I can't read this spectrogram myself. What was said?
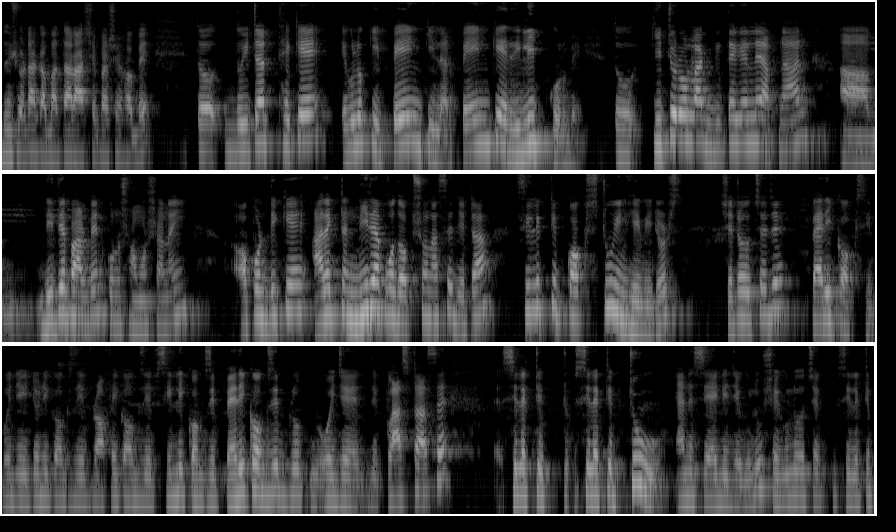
দুইশো টাকা বা তার আশেপাশে হবে। তো দুইটার থেকে এগুলো কি? পেইন কিলার পেইনকে রিলিভ করবে। তো কিটোরোলাক দিতে গেলে আপনার দিতে পারবেন, কোনো সমস্যা নাই। অপরদিকে আরেকটা নিরাপদ অপশন আছে, যেটা সিলেক্টিভ কক্স টু ইনহিবিটরস সেটা হচ্ছে যে প্যারিকক্সিপ ওই যে ইটোরিকক্সিপ রফিকক্সিপ সিলিকক্সিপ প্যারিকক্সিপ গ্রুপ ওই যে ক্লাসটা আছে selective two selective two NSAID যেগুলো, সেগুলো হচ্ছে সিলেক্টিভ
